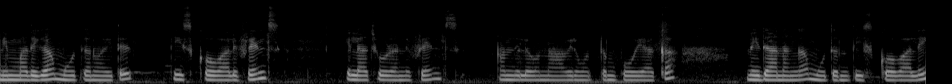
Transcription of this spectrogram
నెమ్మదిగా మూతను అయితే తీసుకోవాలి ఫ్రెండ్స్. ఇలా చూడండి ఫ్రెండ్స్ అందులో ఉన్న ఆవిరి మొత్తం పోయాక నిదానంగా మూతను తీసుకోవాలి.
